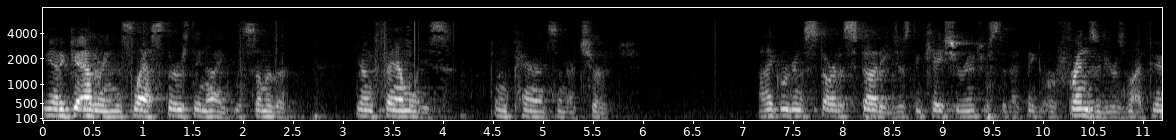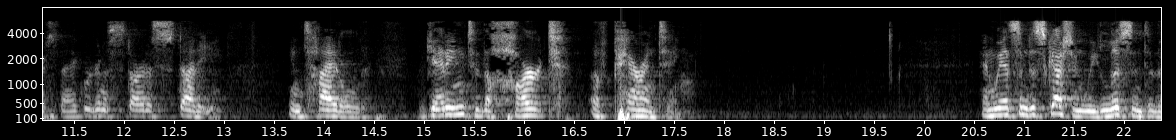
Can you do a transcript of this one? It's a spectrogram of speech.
We had a gathering this last Thursday night with some of the young families, young parents in our church. I think we're going to start a study, just in case you're interested, I think, or friends of yours might be interested. I think we're going to start a study entitled Getting to the Heart of Parenting. And we had some discussion. We listened to the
